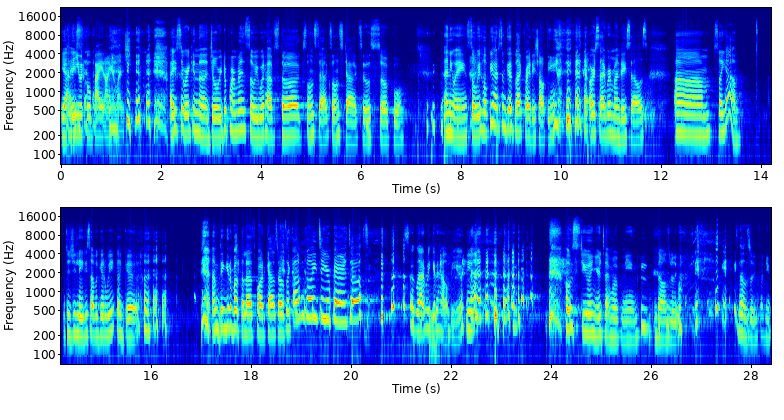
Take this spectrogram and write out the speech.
Yeah, And then you would go buy it on your lunch. I used to work in the jewelry department, so we would have stacks on stacks on stacks. It was so cool. anyway, so we hope you had some good Black Friday shopping or Cyber Monday sales. Um, so yeah, did you ladies have a good week? A good. I'm thinking about the last podcast where I was like, I'm going to your parents' house. So glad we could help you. host you in your time of need. That was really funny. that was really funny.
